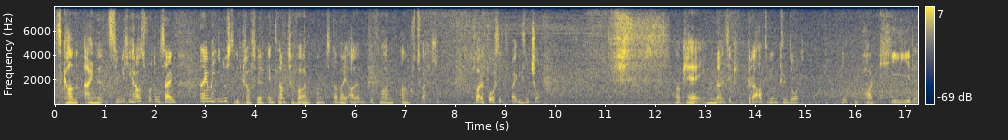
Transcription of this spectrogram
Es kann eine ziemliche Herausforderung sein, an einem Industriekraftwerk entlang zu fahren und dabei allen Gefahren auszuweichen. Fahre vorsichtig bei diesem Job. Okay, 90 Grad Winkel dort hinten parkieren.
